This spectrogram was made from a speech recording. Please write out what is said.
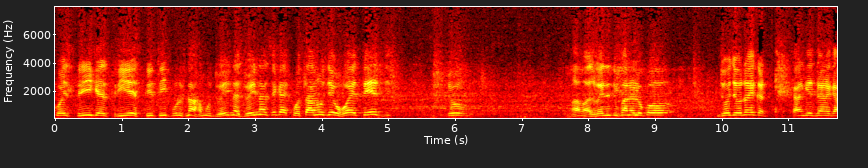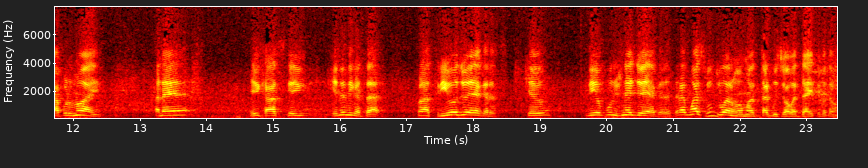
કોઈ સ્ત્રી કે સ્ત્રીએ સ્ત્રીથી પુરુષના હમું જોઈ ના જોઈ ના શકાય, પોતાનું જે હોય તે જ. જો આમ હલવાઈની દુકાને લોકો જો જો નહીં કરતા કારણ કે જાણે કે આપણું ન હોય. અને એવી ખાસ કઈ એ નથી કરતા, પણ આ સ્ત્રીઓ જોયા કરે છે. કેવું સ્ત્રીઓ પુરુષને જોયા કરે અરે મારે શું જોવાનું અમારે તડબૂચ અવાજ જાય છે બધા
